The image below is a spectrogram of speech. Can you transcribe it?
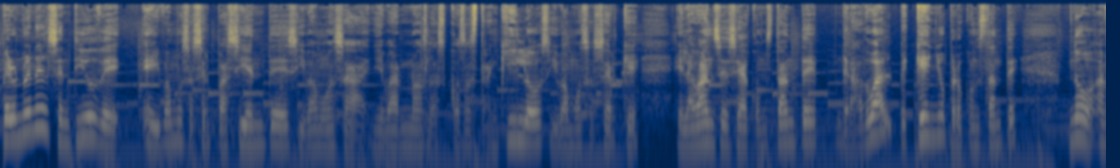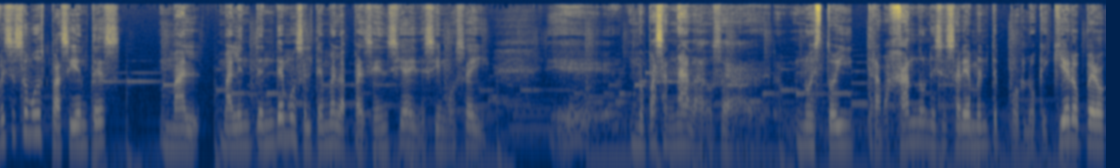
pero no en el sentido de, hey, vamos a ser pacientes y vamos a llevarnos las cosas tranquilos y vamos a hacer que el avance sea constante, gradual, pequeño, pero constante. No, a veces somos pacientes, mal, malentendemos el tema de la paciencia y decimos, hey, eh, no pasa nada, o sea, no estoy trabajando necesariamente por lo que quiero, pero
